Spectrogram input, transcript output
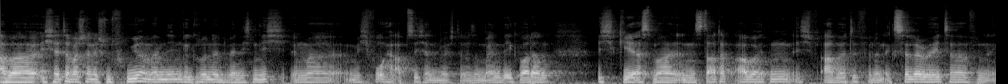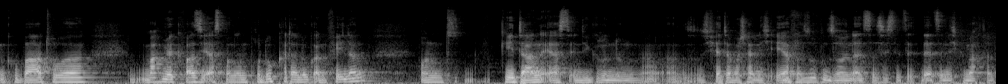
Aber ich hätte wahrscheinlich schon früher in meinem Leben gegründet, wenn ich nicht immer mich vorher absichern möchte. Also mein Weg war dann, ich gehe erstmal in ein Startup arbeiten, ich arbeite für einen Accelerator, für einen Inkubator, mache mir quasi erstmal einen Produktkatalog an Fehlern und gehe dann erst in die Gründung. Also ich hätte wahrscheinlich eher versuchen sollen, als dass ich es letztendlich gemacht habe.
